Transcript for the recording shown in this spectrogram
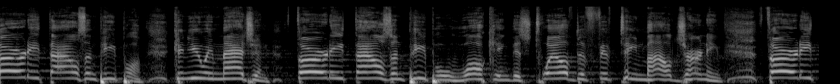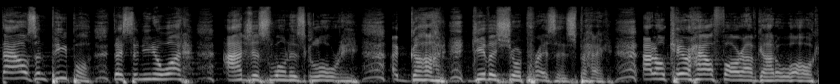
30,000 people. Can you imagine 30,000 people walking this 12 to 15 mile journey? 30,000 people. They said, you know what? I just want His glory. Uh, God, give us your presence back. I don't care how far I've got to walk.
